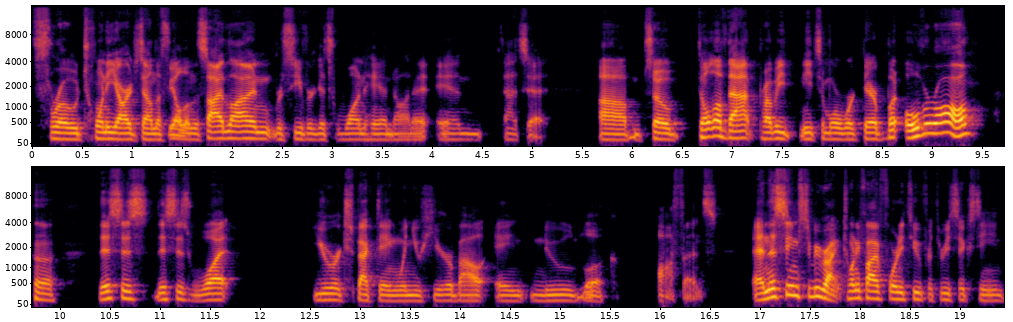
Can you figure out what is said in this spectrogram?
throw 20 yards down the field on the sideline, receiver gets one hand on it, and that's it. Um, so don't love that. Probably need some more work there. But overall, this is this is what you're expecting when you hear about a new look offense. And this seems to be right. 25 42 for 316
